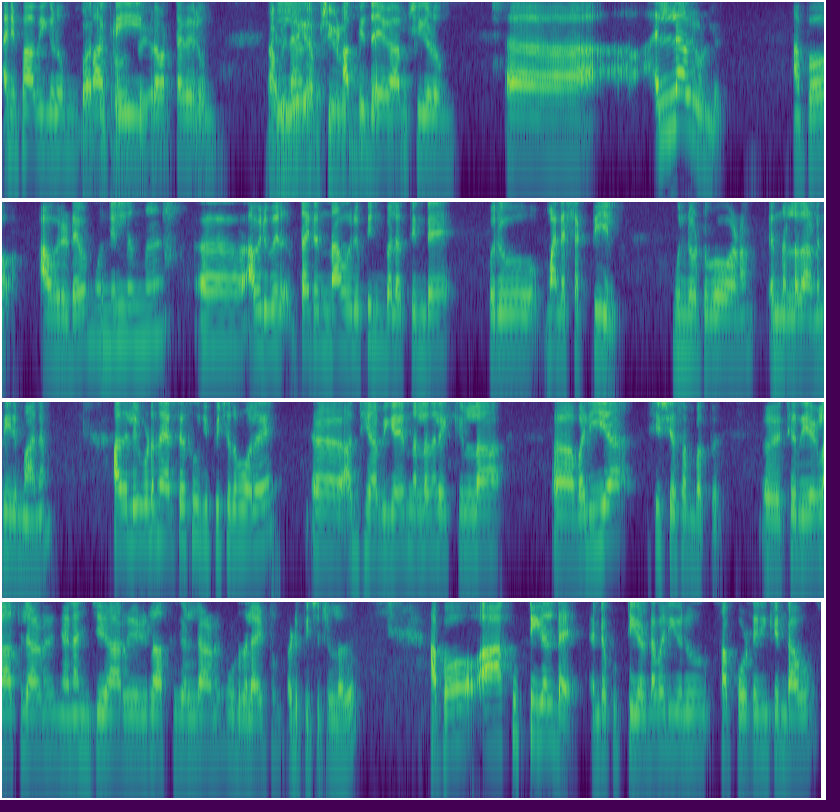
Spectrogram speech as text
അനുഭാവികളും പാർട്ടി പ്രവർത്തകരും. അഭ്യുദയകാംക്ഷികളും. എല്ലാവരും ഉണ്ട്. അപ്പോൾ അവരുടെ മുന്നിൽ നിന്ന് അവർ തരുന്ന ഒരു പിൻബലത്തിന്റെ ഒരു മനഃശക്തിയിൽ മുന്നോട്ട് പോകണം എന്നുള്ളതാണ് തീരുമാനം. അതിലൂടെ നേരത്തെ സൂചിപ്പിച്ചതുപോലെ അധ്യാപിക എന്നുള്ള നിലയ്ക്കുള്ള വലിയ ശിഷ്യസമ്പത്ത്. ചെറിയ ക്ലാസ്സിലാണ് ഞാൻ അഞ്ച് ആറ് ഏഴ് ക്ലാസ്സുകളിലാണ് കൂടുതലായിട്ടും പഠിപ്പിച്ചിട്ടുള്ളത്. അപ്പോൾ ആ കുട്ടികളുടെ എന്റെ കുട്ടികളുടെ വലിയൊരു സപ്പോർട്ട് എനിക്കുണ്ടാവും.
